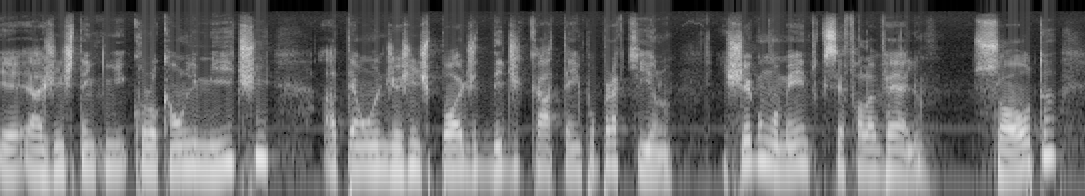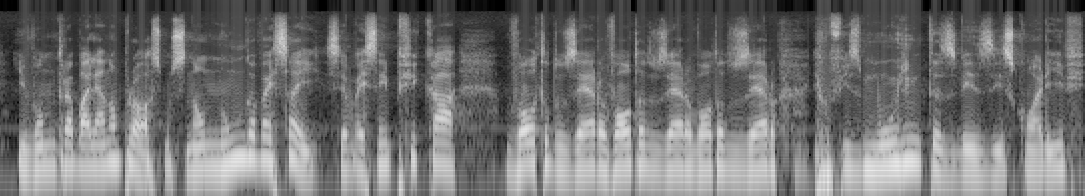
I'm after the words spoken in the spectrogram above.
É, a gente tem que colocar um limite até onde a gente pode dedicar tempo para aquilo. E chega um momento que você fala, velho, solta e vamos trabalhar no próximo, senão nunca vai sair. Você vai sempre ficar volta do zero, volta do zero, volta do zero. Eu fiz muitas vezes isso com o Arif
